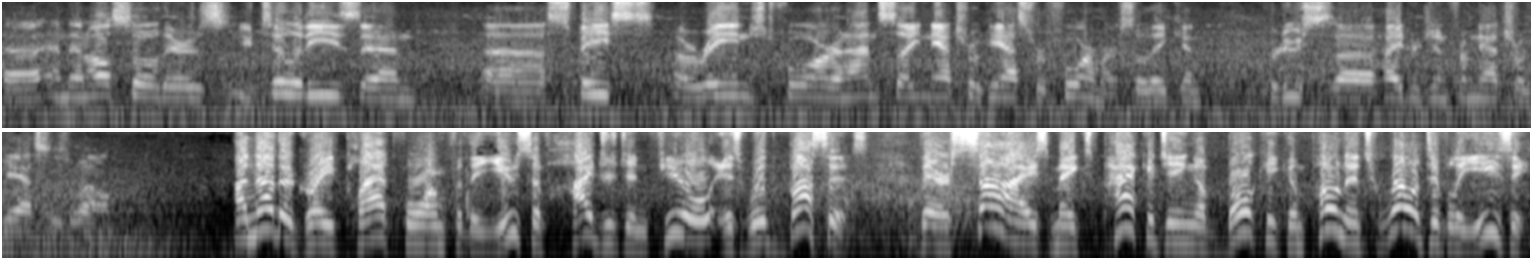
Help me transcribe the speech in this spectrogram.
Uh, and then also, there's utilities and uh, space arranged for an on site natural gas reformer so they can produce uh, hydrogen from natural gas as well. Another great platform for the use of hydrogen fuel is with buses. Their size makes packaging of bulky components relatively easy.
